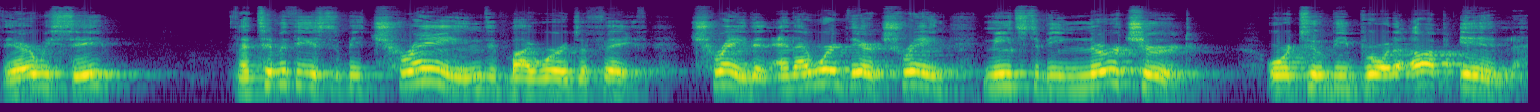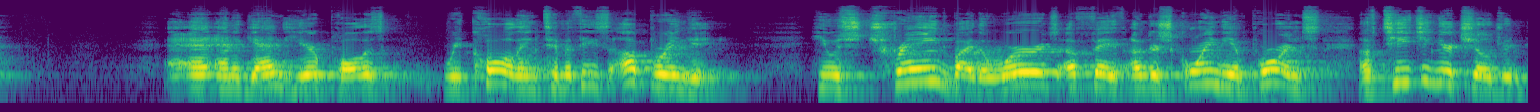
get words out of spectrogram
There we see that Timothy is to be trained by words of faith. Trained. And that word there, trained, means to be nurtured or to be brought up in. And, again, here Paul is recalling Timothy's upbringing. He was trained by the words of faith, underscoring the importance of teaching your children,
